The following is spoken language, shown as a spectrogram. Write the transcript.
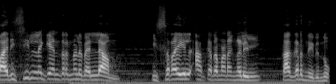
പരിശീലന കേന്ദ്രങ്ങളുമെല്ലാം ഇസ്രായേൽ ആക്രമണങ്ങളിൽ തകർന്നിരുന്നു.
